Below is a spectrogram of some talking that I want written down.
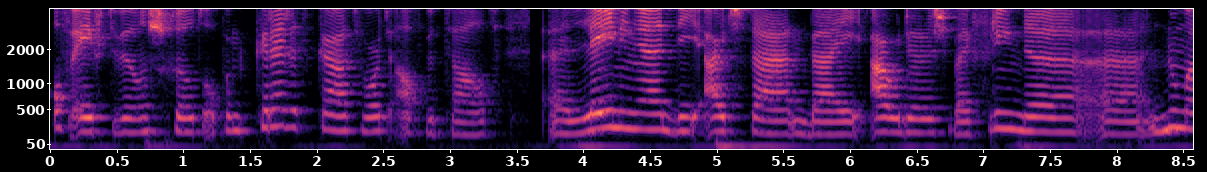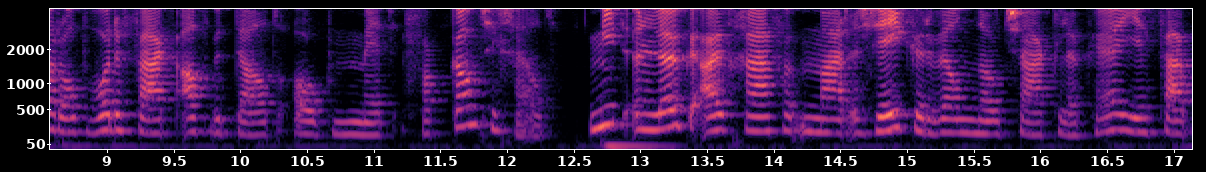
of eventueel een schuld op een creditcard wordt afbetaald. Uh, leningen die uitstaan bij ouders, bij vrienden, noem maar op, worden vaak afbetaald ook met vakantiegeld. Niet een leuke uitgave, maar zeker wel noodzakelijk. Hè? Je, vaak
